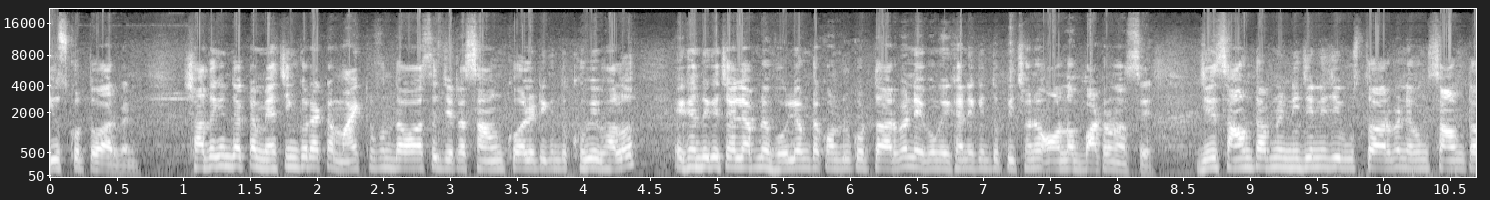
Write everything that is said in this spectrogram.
ইউজ করতে পারবেন। সাথে কিন্তু একটা ম্যাচিং করে একটা মাইক্রোফোন দেওয়া আছে, যেটা সাউন্ড কোয়ালিটি কিন্তু খুবই ভালো। এখান থেকে চাইলে আপনি ভলিউমটা কন্ট্রোল করতে পারবেন এবং এখানে কিন্তু পিছনে অন অফ বাটন আছে। যে সাউন্ডটা আপনি নিজে নিজে বুঝতে পারবেন এবং সাউন্ডটা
